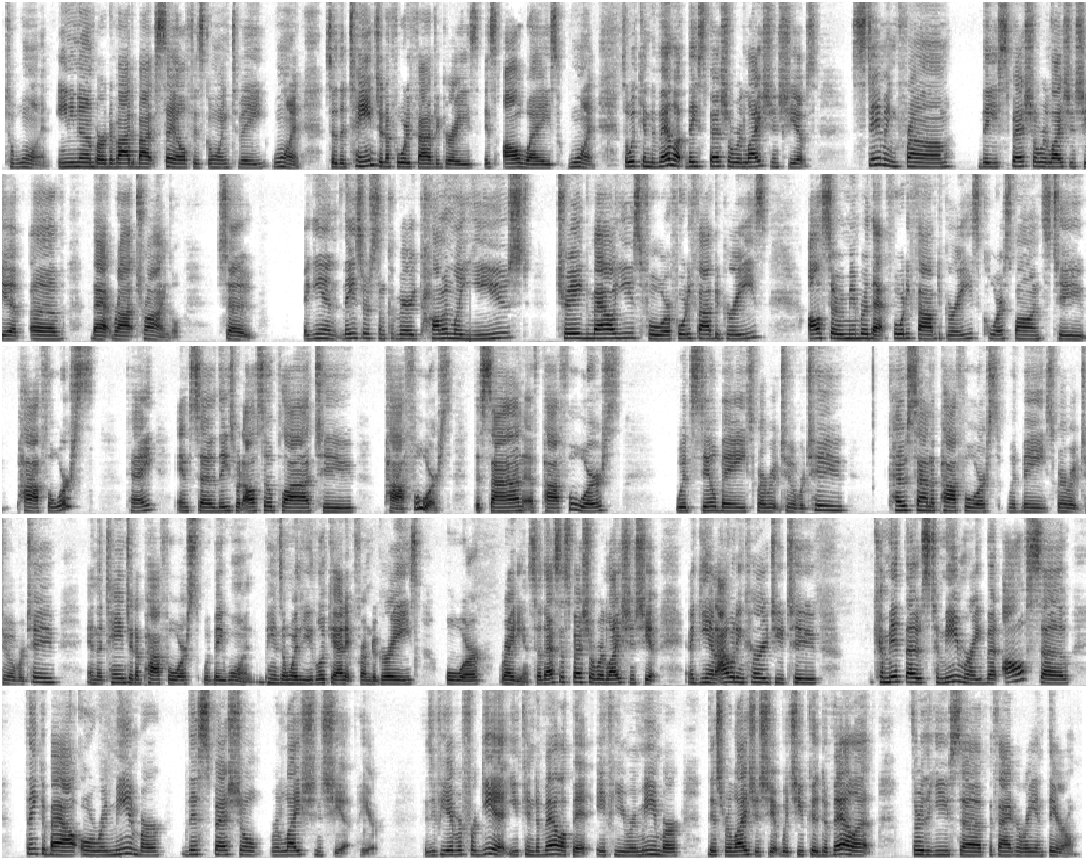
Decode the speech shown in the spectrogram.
to 1. Any number divided by itself is going to be 1. So the tangent of 45 degrees is always 1. So we can develop these special relationships stemming from the special relationship of that right triangle. So again, these are some very commonly used trig values for 45 degrees. Also remember that 45 degrees corresponds to pi fourths, okay? And so these would also apply to pi fourths. The sine of pi fourths would still be square root 2 over 2 cosine of pi fourths would be square root 2 over 2, and the tangent of pi fourths would be 1. Depends on whether you look at it from degrees or radians. So that's a special relationship. And again, I would encourage you to commit those to memory, but also think about or remember this special relationship here. Because if you ever forget, you can develop it if you remember this relationship, which you could develop through the use of Pythagorean theorem.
